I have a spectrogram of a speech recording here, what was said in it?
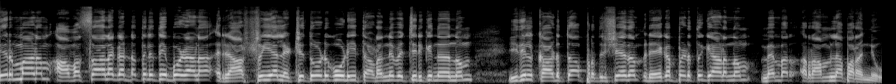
നിർമ്മാണം അവസാന ഘട്ടത്തിലെത്തിയപ്പോഴാണ് രാഷ്ട്രീയ ലക്ഷ്യത്തോടു കൂടി തടഞ്ഞു വെച്ചിരിക്കുന്നതെന്നും ഇതിൽ കടുത്ത പ്രതിഷേധം രേഖപ്പെടുത്തുകയാണെന്നും മെമ്പർ റംല പറഞ്ഞു.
